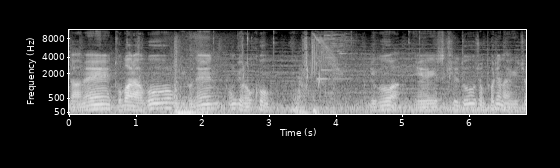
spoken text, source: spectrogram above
그 다음에 도발하고 이거는 옮겨놓고 그리고 얘 스킬도 좀 버려놔야겠죠?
